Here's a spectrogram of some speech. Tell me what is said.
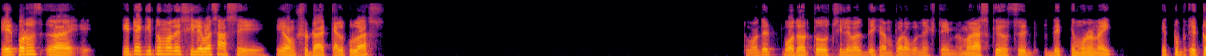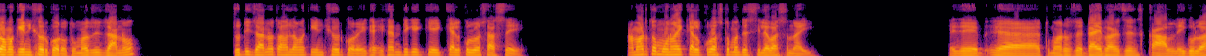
এরপর এটা কি তোমাদের সিলেবাস আছে? এই অংশটা ক্যালকুলাস তোমাদের পদার্থ সিলেবাস দেখে আমি পড়াবো নেক্সট টাইম আমার আজকে হচ্ছে দেখতে মনে নাই। একটু একটু আমাকে ইনশিওর করো। তোমরা যদি জানো যদি জানো তাহলে আমাকে ইনশিওর করো। এখান থেকে কি ক্যালকুলাস আছে? আমার তো মনে হয় ক্যালকুলাস তোমাদের সিলেবাস নাই। এই যে তোমার হচ্ছে ডাইভারজেন্স কাল এগুলা।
